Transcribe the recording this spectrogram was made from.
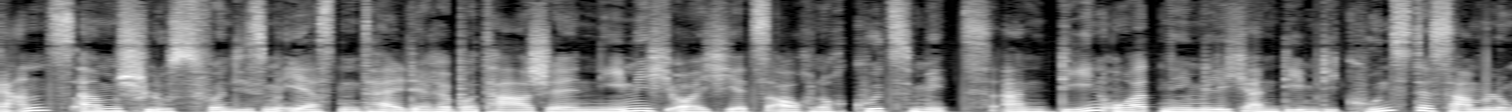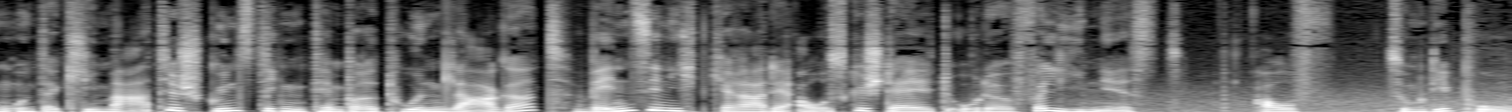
Ganz am Schluss von diesem ersten Teil der Reportage nehme ich euch jetzt auch noch kurz mit, an den Ort nämlich, an dem die Kunst der Sammlung unter klimatisch günstigen Temperaturen lagert, wenn sie nicht gerade ausgestellt oder verliehen ist. Auf zum Depot.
